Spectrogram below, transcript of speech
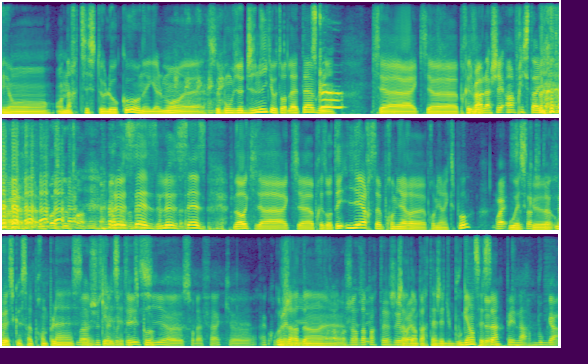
Et en, en artistes locaux, on a également euh, ce bon vieux Jimmy qui est autour de la table, qui a, qui a Il va présenté lâcher un freestyle. Le boss de fin. le 16, le 16, non, qui a, qui a présenté hier sa première, euh, première expo. Ouais, où est-ce que, où est-ce que ça prend place Bah, juste Quelle à est cette expo ici, euh, sur la fac, euh, Au jardin, euh, au jardin partagé. jardin ouais. partagé du Bougain, c'est ça Pénard Bougain.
